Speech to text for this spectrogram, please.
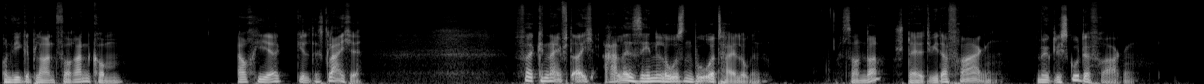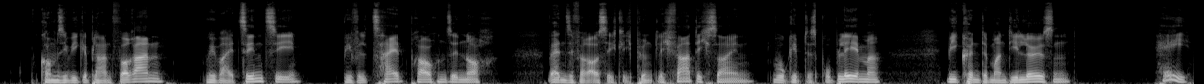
und wie geplant vorankommen? Auch hier gilt das Gleiche. Verkneift euch alle sinnlosen Beurteilungen, sondern stellt wieder Fragen, möglichst gute Fragen. Kommen Sie wie geplant voran? Wie weit sind Sie? Wie viel Zeit brauchen Sie noch? Werden Sie voraussichtlich pünktlich fertig sein? Wo gibt es Probleme? Wie könnte man die lösen? Hey,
